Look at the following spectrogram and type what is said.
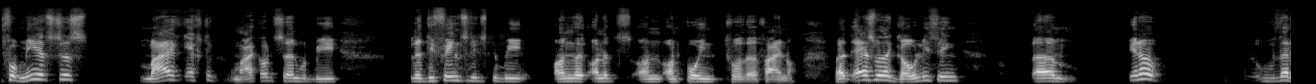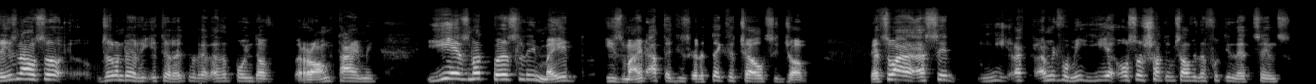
for me, it's just my actually my concern would be the defense needs to be on the on its on on point for the final. But as for the goalie thing, um, you know, the reason also just want to reiterate with that other point of wrong timing he has not personally made his mind up that he's going to take the Chelsea job. That's why I said, he, like, I mean, for me, he also shot himself in the foot in that sense.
